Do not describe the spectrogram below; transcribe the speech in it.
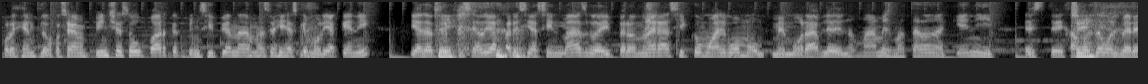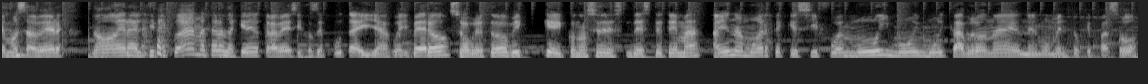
por ejemplo, o sea, pinche South Park al principio nada más veías que moría Kenny y al otro episodio aparecía sin más, güey. Pero no era así como algo memorable de no mames, mataron a Kenny este, jamás lo volveremos a ver. No, era el típico, ah, mataron a Kenny otra vez, hijos de puta, y ya, güey. Pero sobre todo vi que conoces de este tema. Hay una muerte que sí fue muy, muy, muy cabrona en el momento que pasó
